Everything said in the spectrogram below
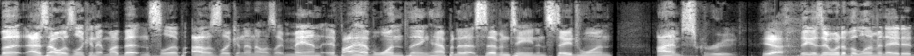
But as I was looking at my betting slip, I was looking and I was like, man, if I have one thing happen to that 17 in stage one, I am screwed. Yeah. Because it would have eliminated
